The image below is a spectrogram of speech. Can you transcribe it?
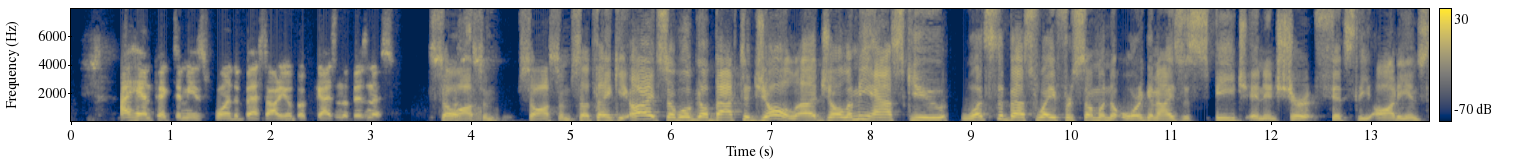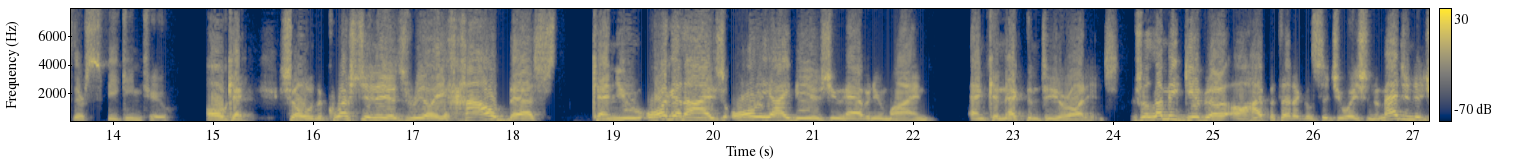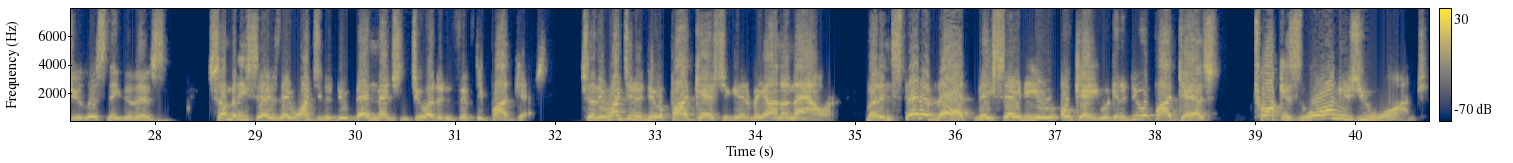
I handpicked him. He's one of the best audiobook guys in the business. So awesome. So awesome. So thank you. All right. So we'll go back to Joel. Uh, Joel, let me ask you what's the best way for someone to organize a speech and ensure it fits the audience they're speaking to? Okay. So the question is really how best can you organize all the ideas you have in your mind and connect them to your audience? So let me give a, a hypothetical situation. Imagine as you're listening to this, somebody says they want you to do, Ben mentioned 250 podcasts. So they want you to do a podcast, you're going to be on an hour. But instead of that, they say to you, okay, we're going to do a podcast, talk as long as you want.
